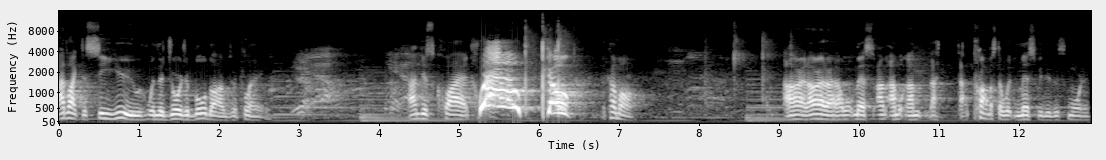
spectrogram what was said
I'd like to see you when the Georgia Bulldogs are playing. I'm just quiet. Whoa! Go! Come on. All right, all right, all right. I won't mess. I'm, I'm, I'm, i I, promised I wouldn't mess with you this morning.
